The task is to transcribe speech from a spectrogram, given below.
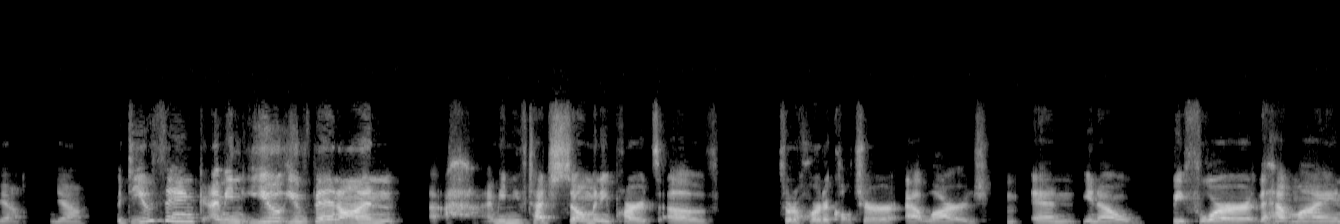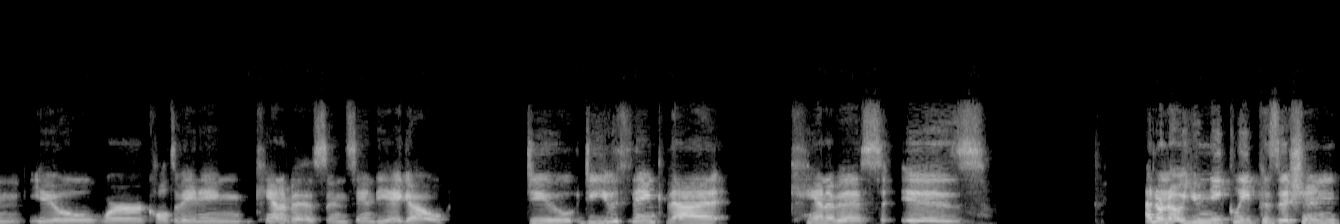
Yeah yeah do you think? I mean, you you've been on. I mean, you've touched so many parts of sort of horticulture at large, and you know, before the hemp mine, you were cultivating cannabis in San Diego. Do you, do you think that cannabis is I don't know, uniquely positioned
